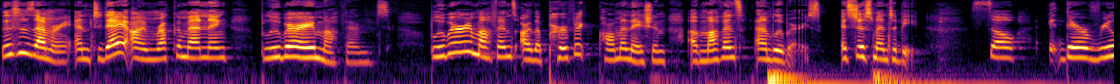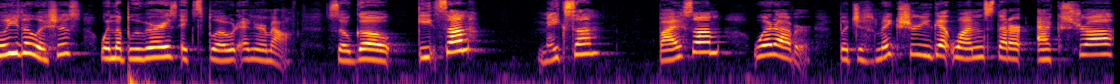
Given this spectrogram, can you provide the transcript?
this is Emery, and today I'm recommending blueberry muffins. Blueberry muffins are the perfect combination of muffins and blueberries. It's just meant to be. So they're really delicious when the blueberries explode in your mouth. So go eat some, make some, buy some, whatever. But just make sure you get ones that are extra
